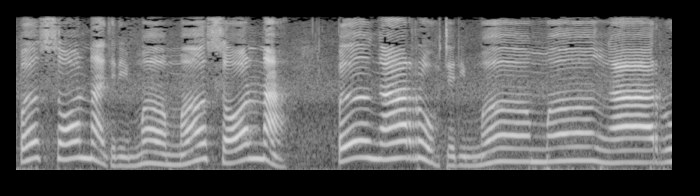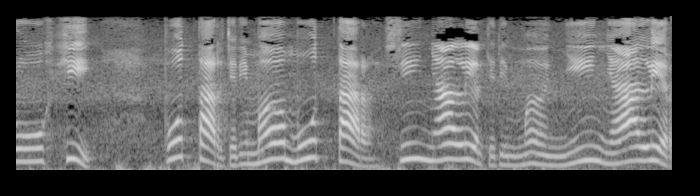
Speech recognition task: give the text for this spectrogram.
Pesona jadi memesona. Pengaruh jadi memengaruhi. Putar jadi memutar. Sinyalir jadi menyinyalir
